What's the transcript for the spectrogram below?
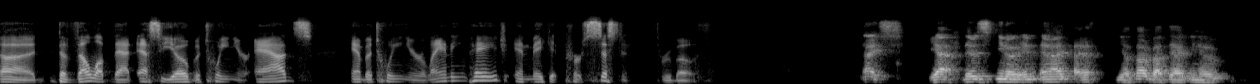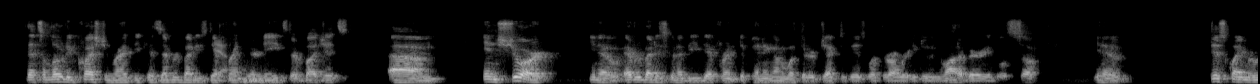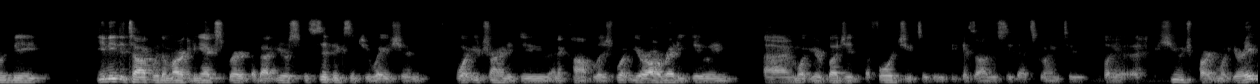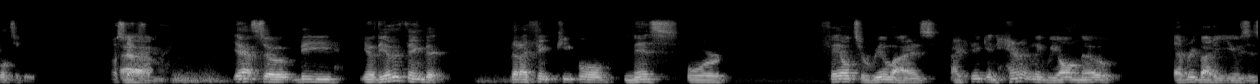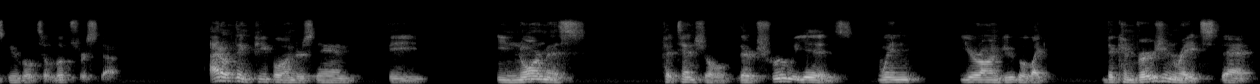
uh, develop that SEO between your ads and between your landing page and make it persistent through both. Nice. Yeah, there's you know, and, and I, I you know thought about that. You know, that's a loaded question, right? Because everybody's different, yeah. their needs, their budgets. Um, in short, you know, everybody's going to be different depending on what their objective is, what they're already doing, a lot of variables. So, you know, disclaimer would be you need to talk with a marketing expert about your specific situation, what you're trying to do and accomplish, what you're already doing, uh, and what your budget affords you to do, because obviously that's going to play a, huge part in what you're able to do. Most definitely. Um, yeah. So the you know the other thing that that I think people miss or fail to realize, I think inherently we all know everybody uses Google to look for stuff. I don't think people understand the enormous potential there truly is when you're on Google. Like the conversion rates that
